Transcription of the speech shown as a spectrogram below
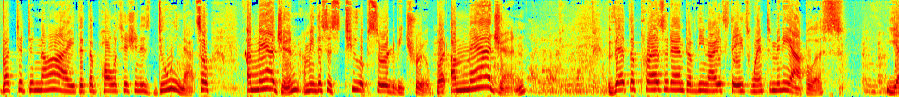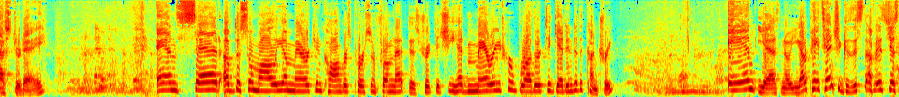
but to deny that the politician is doing that. So imagine, I mean, this is too absurd to be true, but imagine that the President of the United States went to Minneapolis yesterday and said of the Somali American congressperson from that district that she had married her brother to get into the country. And yes, no, you got to pay attention because this stuff is just.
